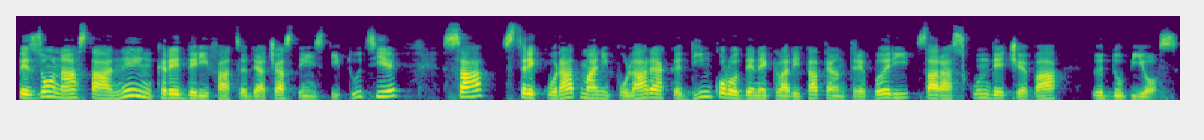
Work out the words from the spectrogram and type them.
pe zona asta a neîncrederii față de această instituție s-a strecurat manipularea că dincolo de neclaritatea întrebării s-ar ascunde ceva dubios.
